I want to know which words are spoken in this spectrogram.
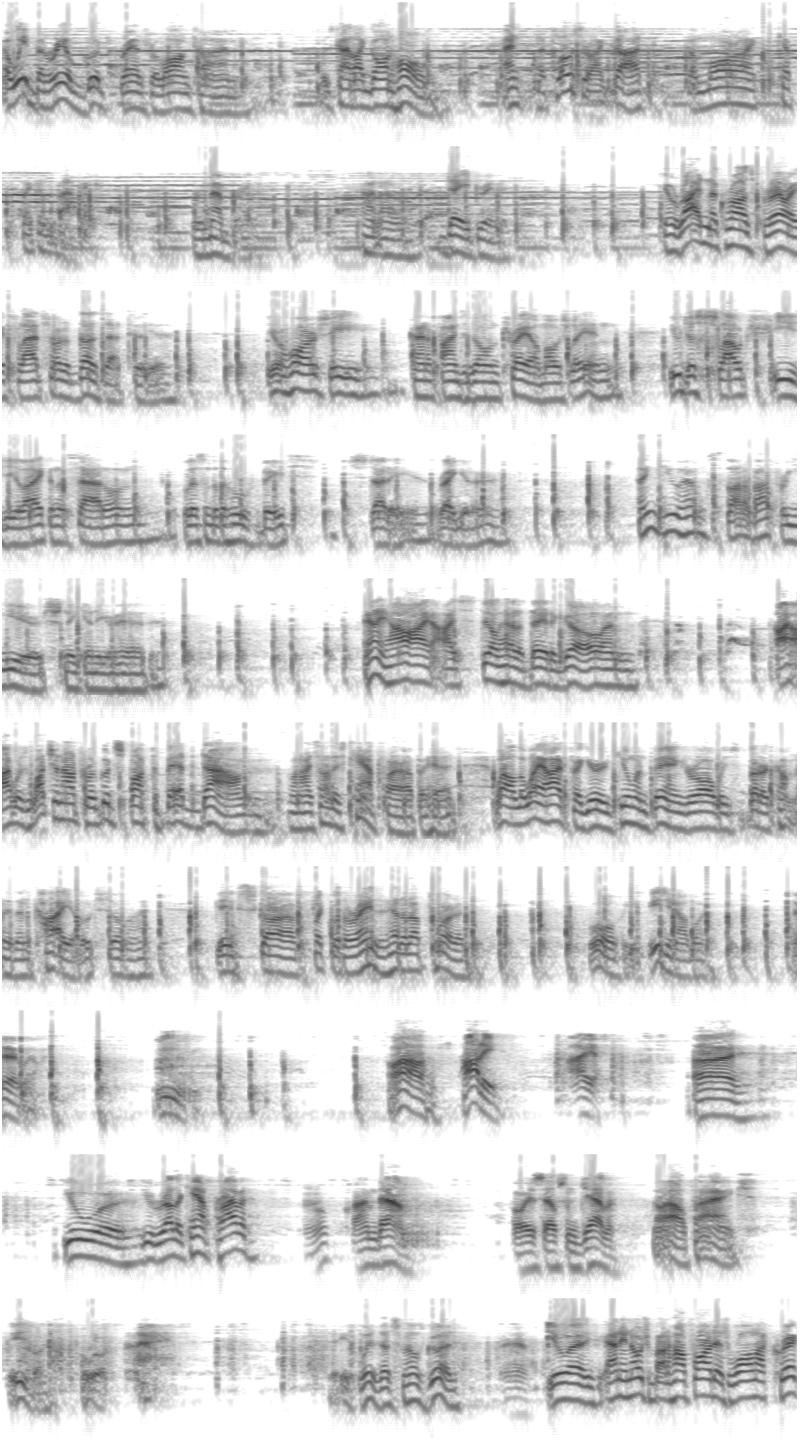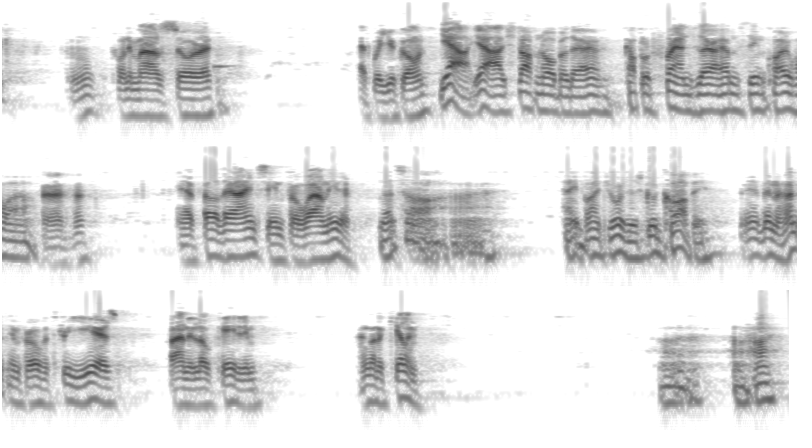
Now, we'd been real good friends for a long time. It was kind of like going home. And the closer I got, the more I kept thinking back, remembering, kind of daydreaming. You know, riding across prairie flat sort of does that to you. Your horse, he kind of finds his own trail mostly, and you just slouch easy like in the saddle and listen to the hoof beats, steady, regular. Things you haven't thought about for years sneak into your head. Anyhow, I, I still had a day to go, and I, I was watching out for a good spot to bed down when I saw this campfire up ahead. Well, the way I figure, human beings are always better company than coyotes, so I gave Scar a flick with the reins and headed up toward it. Whoa, easy now, boy. There we are. Easy. Ah, howdy. Hiya. Uh, you, uh, you'd rather camp private? Well, climb down. Pour yourself some java. Oh, thanks. Easy, boy. Whoa. Hey, whiz, that smells good. Yeah. You, uh, any notion about how far it is Walnut Creek? Well, 20 miles or so, I reckon. That where you're going? Yeah, yeah, I stopping over there. A couple of friends there I haven't seen in quite a while. Uh-huh. Yeah, a fellow there I ain't seen for a while neither. That's all. Uh, hey, by George, there's good coffee. Yeah, I've been hunting him for over three years. Finally located him. I'm going to kill him. Uh, uh-huh.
